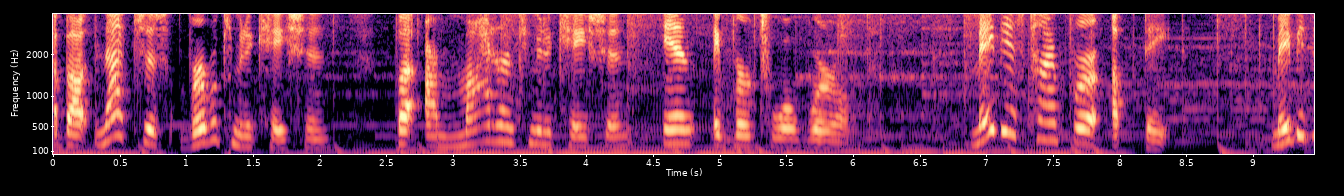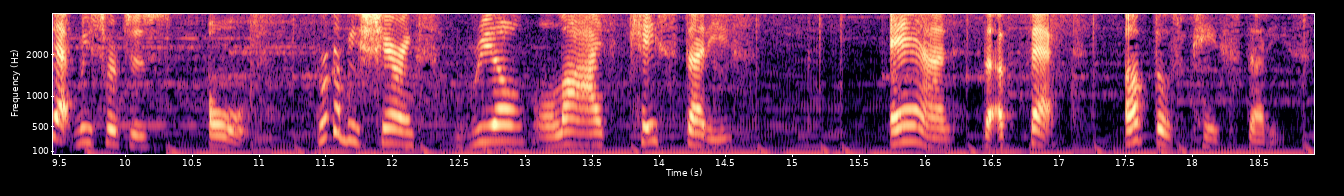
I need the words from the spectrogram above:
about not just verbal communication, but our modern communication in a virtual world. Maybe it's time for an update. Maybe that research is old. We're going to be sharing real live case studies and the effect of those case studies.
